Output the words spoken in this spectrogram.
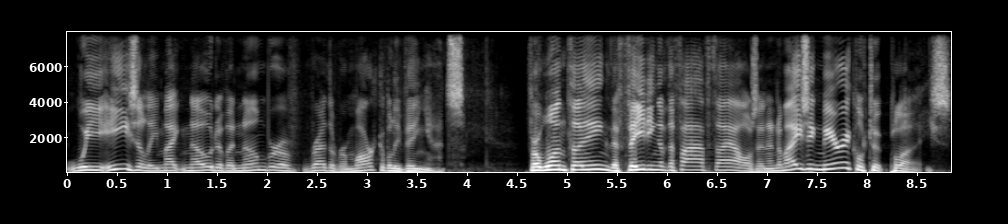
we easily make note of a number of rather remarkable events. For one thing, the feeding of the 5,000, an amazing miracle took place.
